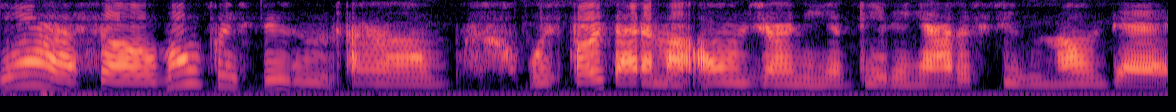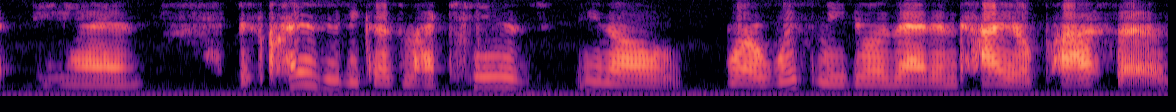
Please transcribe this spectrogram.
Yeah, so Loan Free Student um, was birthed out of my own journey of getting out of student loan debt, and it's crazy because my kids, you know, were with me during that entire process.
